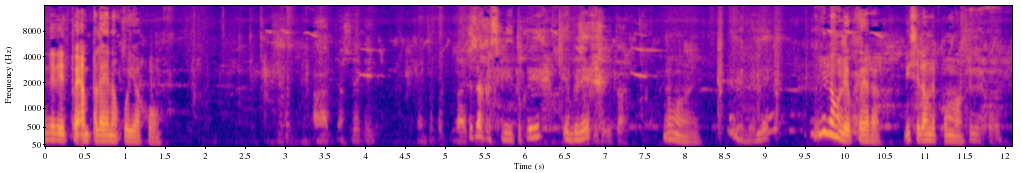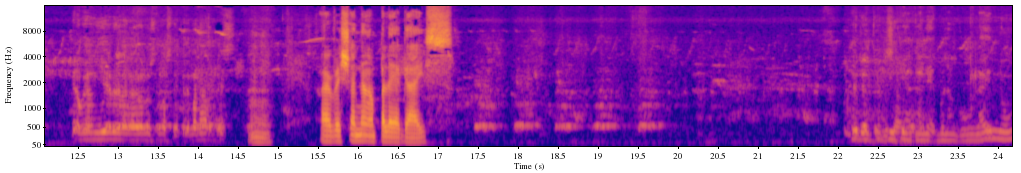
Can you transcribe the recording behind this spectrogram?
Maliliit pa yung palaya ng kuya ko. Ah, kasi, Kasi kasi nito kaya. Kaya bili. kita. Ay. Hindi lang ulit pera. Busy lang ulit puma. Mm. Harvest siya ng ampalaya, guys. Hindi kaya gali mo ng gulay, no?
